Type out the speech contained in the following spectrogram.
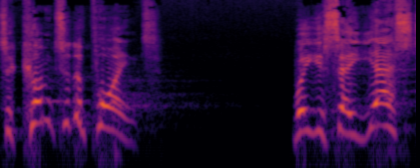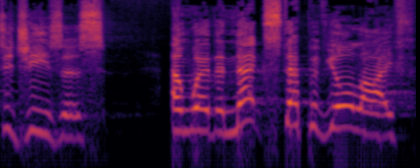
to come to the point where you say yes to Jesus and where the next step of your life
